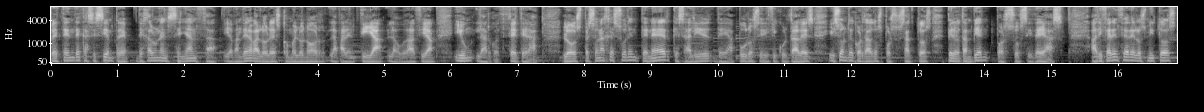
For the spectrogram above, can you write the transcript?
pretende casi siempre dejar una enseñanza y abandera valores como el honor, la valentía, la audacia y un largo etcétera. Los personajes suelen tener que salir de apuros y dificultades y son recordados por sus actos, pero también por sus ideas. A diferencia de los mitos,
